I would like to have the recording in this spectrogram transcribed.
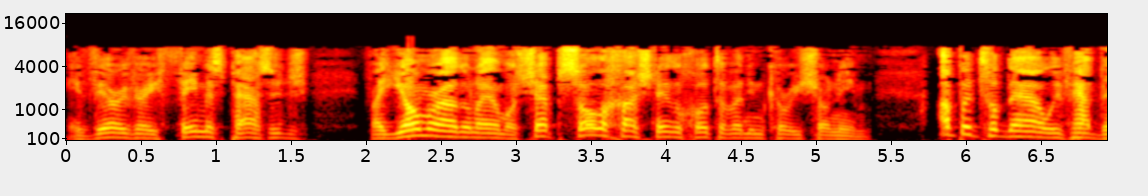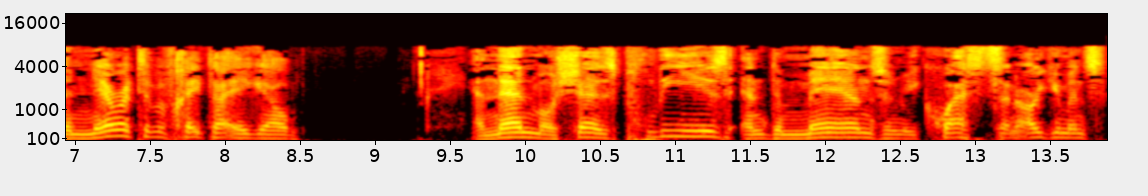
a very, very famous passage. Up until now, we've had the narrative of Cheta Egel, and then Moshe's pleas and demands and requests and arguments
